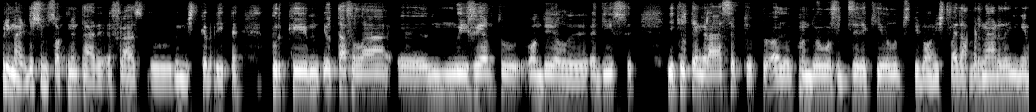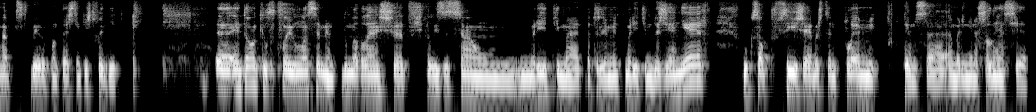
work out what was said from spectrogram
Primeiro, deixa-me só comentar a frase do, do ministro Cabrita, porque eu estava lá uh, no evento onde ele a disse, e aquilo tem graça, porque olha, quando eu ouvi dizer aquilo, percebi, bom, isto vai dar Bernarda e ninguém vai perceber o contexto em que isto foi dito. Eh, então aquilo foi o lançamento de uma lancha de fiscalização marítima, de patrulhamento marítimo da GNR, o que só por si já é bastante polémico, porque temos a, a Marinha na falência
